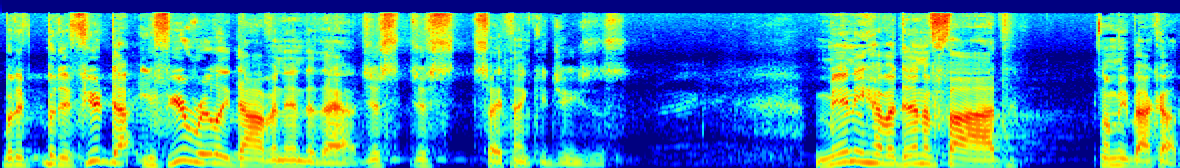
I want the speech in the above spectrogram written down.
But if, but if, you're, if you're really diving into that, just, just say thank you, Jesus. Many have identified, let me back up.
